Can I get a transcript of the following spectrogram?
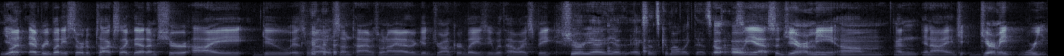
Yeah. But everybody sort of talks like that. I'm sure I do as well sometimes when I either get drunk or lazy with how I speak. Sure, yeah, yeah. Accents come out like that Oh, oh yeah. So Jeremy um, and and I, J- Jeremy, were you,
